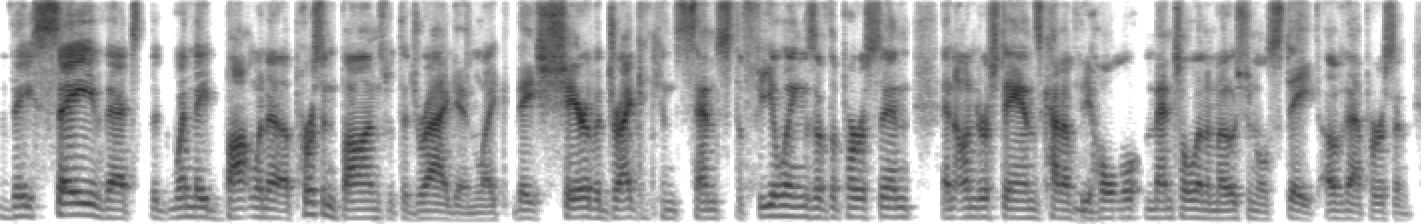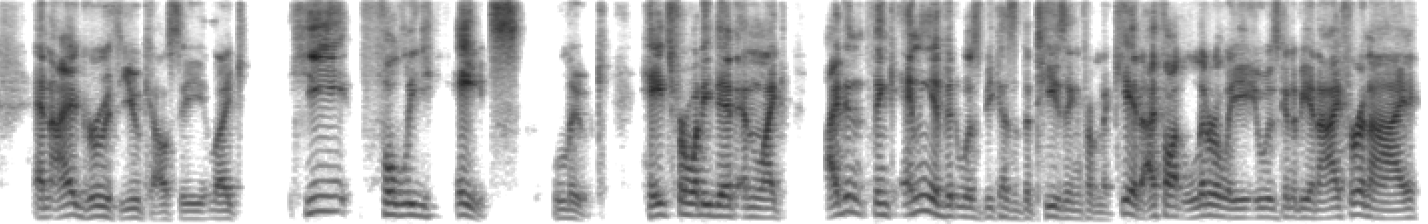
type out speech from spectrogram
they say that the, when they bond when a person bonds with the dragon like they share the dragon can sense the feelings of the person and understands kind of the hmm. whole mental and emotional state of that person and i agree with you kelsey like he fully hates luke hates for what he did and like I didn't think any of it was because of the teasing from the kid. I thought literally it was going to be an eye for an eye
